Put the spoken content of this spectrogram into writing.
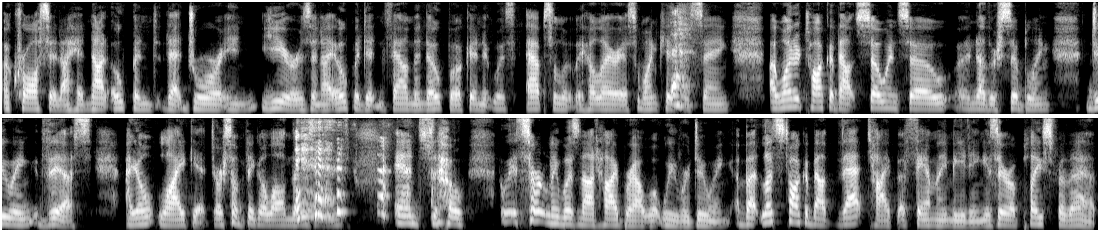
across it. I had not opened that drawer in years, and I opened it and found the notebook, and it was absolutely hilarious. One kid was saying, I want to talk about so and so, another sibling, doing this. I don't like it, or something something along those lines. and so it certainly was not highbrow what we were doing. But let's talk about that type of family meeting. Is there a place for that?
